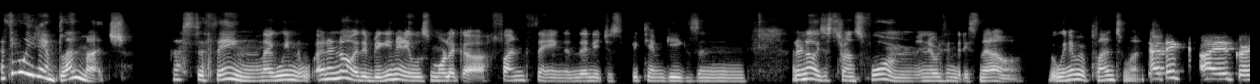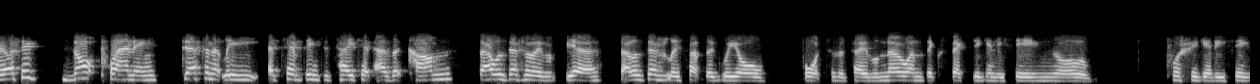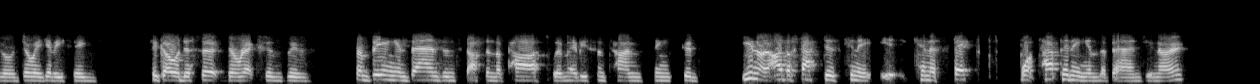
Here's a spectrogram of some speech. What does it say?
I think we didn't plan much. That's the thing. Like we, I don't know. At the beginning, it was more like a fun thing, and then it just became gigs, and I don't know. It just transformed in everything that is now. But we never planned too much. I think I agree. I think not planning, definitely attempting to take it as it comes. That was definitely, yeah, that was definitely something we all brought to the table. No one's expecting anything or pushing anything or doing anything to go into certain directions. We've, from being in bands and stuff in the past, where maybe sometimes things could, you know, other factors can can affect what's happening in the band. You know,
